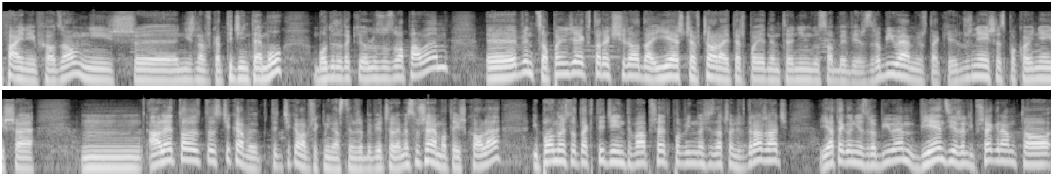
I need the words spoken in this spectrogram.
fajniej wchodzą niż, yy, niż na przykład tydzień temu, bo dużo takiego luzu złapałem, yy, więc co, poniedziałek, wtorek, środa i jeszcze wczoraj też po jednym treningu sobie, wiesz, zrobiłem, już takie luźniejsze, spokojniejsze, mm, ale to, to jest ciekawe, ty- ciekawa przekmina z tym, żeby wieczorem. Ja słyszałem o tej szkole i ponoć to tak tydzień, dwa przed powinno się zacząć wdrażać. Ja tego nie zrobiłem, więc jeżeli przegram, to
